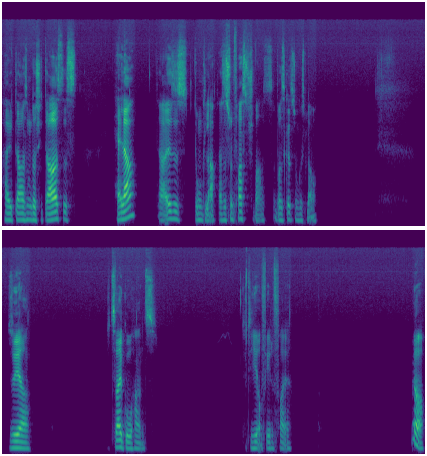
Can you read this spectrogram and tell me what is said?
halt da ist ein Unterschied. Da ist es heller, da ist es dunkler. Das ist schon fast schwarz, aber es ist ganz dunkles Blau. So ja. Die zwei Gohans. Die hier auf jeden Fall. Ja.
